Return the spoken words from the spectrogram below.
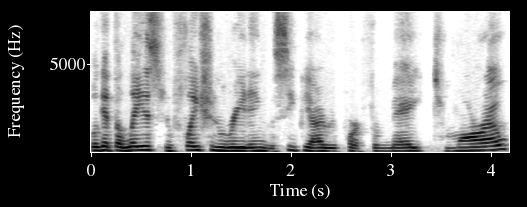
We'll get the latest inflation reading, the CPI report for May tomorrow.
